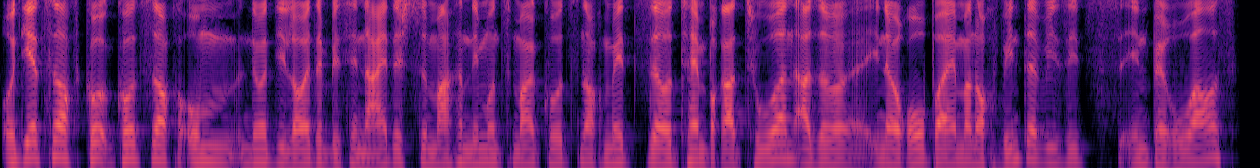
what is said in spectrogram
Und jetzt noch kurz noch, um nur die Leute ein bisschen neidisch zu machen, nimm uns mal kurz noch mit so Temperaturen. Also in Europa immer noch Winter. Wie sieht's in Peru aus?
